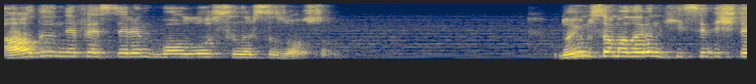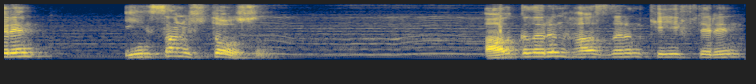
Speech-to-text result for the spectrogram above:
aldığı nefeslerin bolluğu sınırsız olsun. Duyumsamaların, hissedişlerin insan üstü olsun. Algıların, hazların, keyiflerin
